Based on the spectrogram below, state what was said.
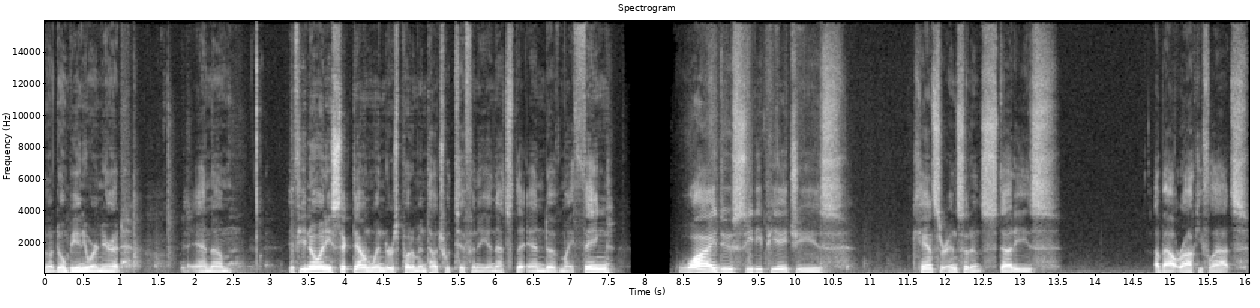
Don't, don't be anywhere near it. And um, if you know any sick downwinders, put them in touch with Tiffany. And that's the end of my thing. Why do CDPHE's cancer incidence studies about Rocky Flats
